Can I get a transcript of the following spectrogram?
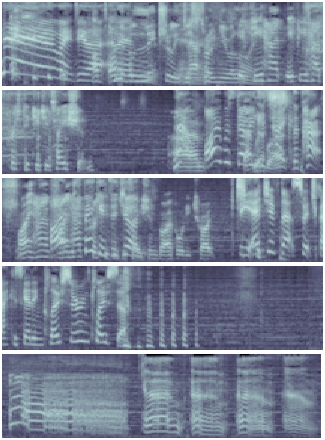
no, I won't do that. I've, and I've then, literally just Now, thrown you a line. If you had if you had prestidigitation, now, um, I was going to work. take the patch. I have I I, was have speaking to John. prestidigitation, but I've already tried. The edge of that switchback is getting closer and closer. Um, um, um, um.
